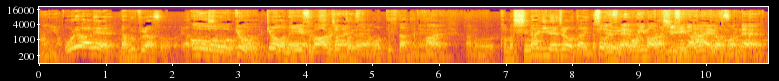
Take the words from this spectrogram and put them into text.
何や？俺はね、ラブプラスをやってました。おー今日今日はね DS があるじゃないですか。ちょっとね持ってきたんでね、はい。あのこの品切れ状態っていうそうですね。もう今話店にないですもんね。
